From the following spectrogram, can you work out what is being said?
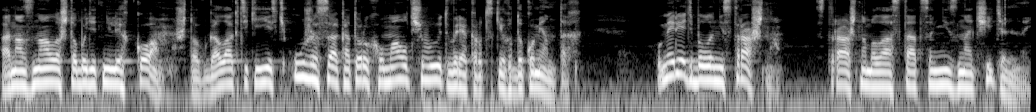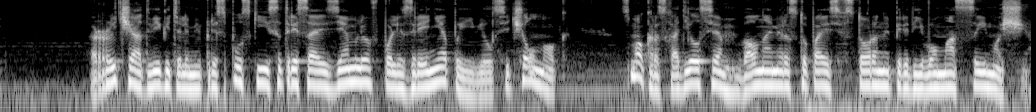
Она знала, что будет нелегко, что в галактике есть ужасы, о которых умалчивают в рекрутских документах. Умереть было не страшно страшно было остаться незначительной. Рыча двигателями при спуске и сотрясая землю, в поле зрения появился челнок. Смог расходился, волнами расступаясь в стороны перед его массой и мощью.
